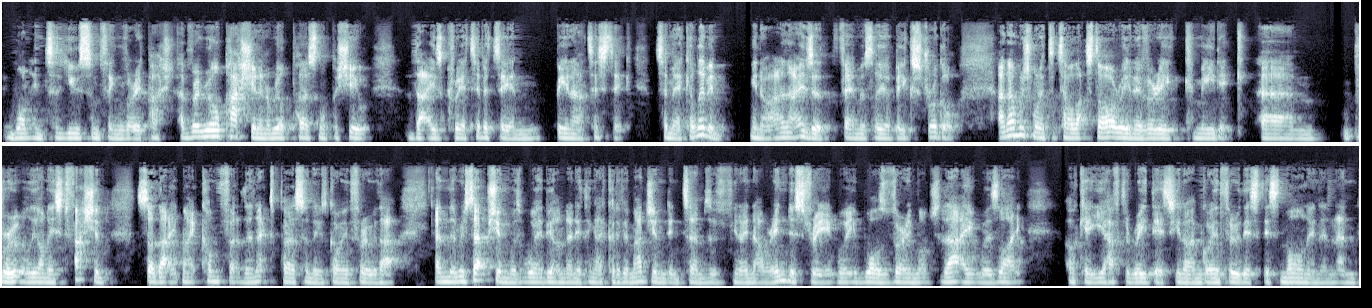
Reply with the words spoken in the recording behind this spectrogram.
wanting to use something very passion, a very real passion and a real personal pursuit that is creativity and being artistic to make a living. You know, and that is a famously a big struggle. And I just wanted to tell that story in a very comedic, um, brutally honest fashion, so that it might comfort the next person who's going through that. And the reception was way beyond anything I could have imagined in terms of you know in our industry. It, it was very much that. It was like, okay, you have to read this. You know, I'm going through this this morning, and and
